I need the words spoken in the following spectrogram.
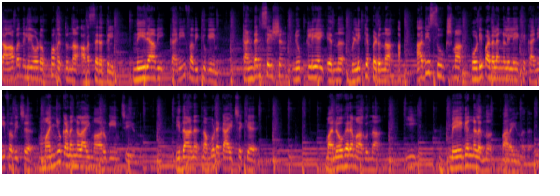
താപനിലയോടൊപ്പം എത്തുന്ന അവസരത്തിൽ നീരാവി കനീഫവിക്കുകയും കണ്ടൻസേഷൻ ന്യൂക്ലിയൈ എന്ന് വിളിക്കപ്പെടുന്ന അതിസൂക്ഷ്മ പൊടിപടലങ്ങളിലേക്ക് കനീഫവിച്ച് മഞ്ഞുകണങ്ങളായി മാറുകയും ചെയ്യുന്നു. ഇതാണ് നമ്മുടെ കാഴ്ചയ്ക്ക് മനോഹരമാകുന്ന ഈ മേഘങ്ങളെന്ന് പറയുന്നത്.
